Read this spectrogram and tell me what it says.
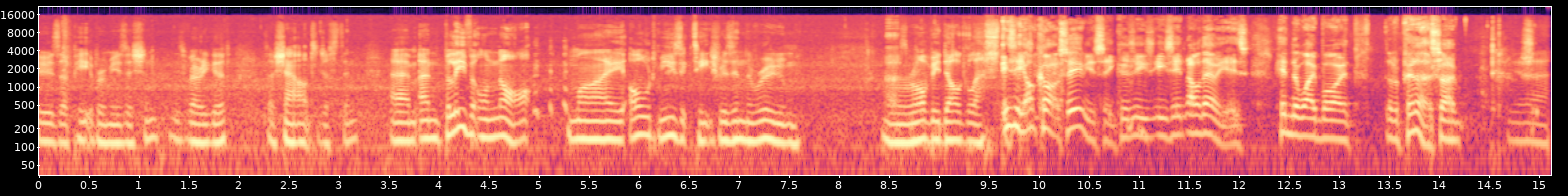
who's a Peterborough musician. He's very good. So shout out to Justin. Um, and believe it or not, my old music teacher is in the room. Robbie Dog Lester. Is he? I can't see him, you see, because he's, he's in. Oh, there he is, hidden away by the pillar. So, Yeah.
